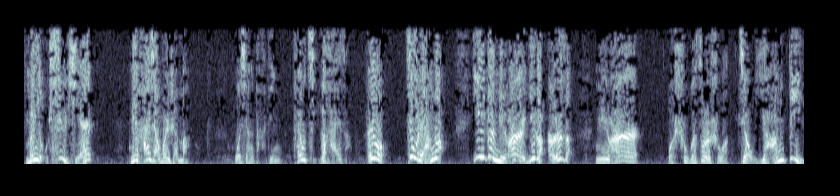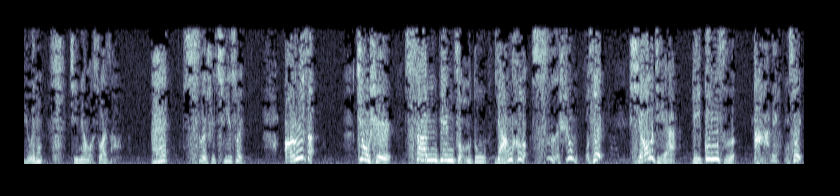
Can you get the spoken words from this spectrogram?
没有续弦。您还想问什么？我想打听他有几个孩子？哎呦，就两个，一个女儿，一个儿子。女儿，我数个字说叫杨碧云，今年我算算，哎，四十七岁。儿子。就是三边总督杨鹤四十五岁，小姐比公子大两岁。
